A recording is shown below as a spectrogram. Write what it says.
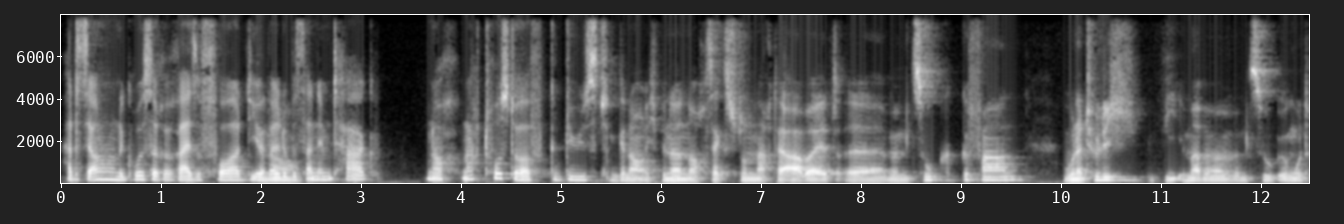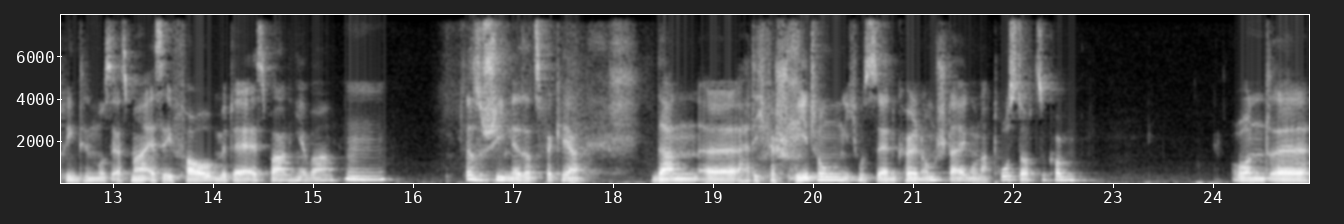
hattest ja auch noch eine größere Reise vor dir, genau. weil du genau. bist an dem Tag noch nach Troisdorf gedüst. Genau, ich bin dann noch sechs Stunden nach der Arbeit äh, mit dem Zug gefahren, wo natürlich, wie immer, wenn man mit dem Zug irgendwo dringend hin muss, erstmal SEV mit der S-Bahn hier war. Mhm. Also Schienenersatzverkehr. Dann äh, hatte ich Verspätung. Ich musste in Köln umsteigen, um nach Troisdorf zu kommen. Und äh,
